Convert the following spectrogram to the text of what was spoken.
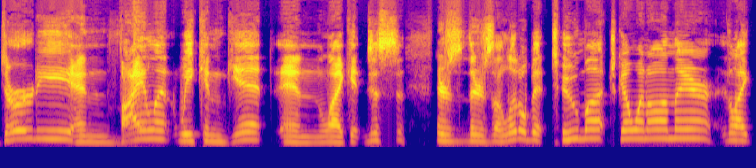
dirty and violent we can get and like it just there's there's a little bit too much going on there like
